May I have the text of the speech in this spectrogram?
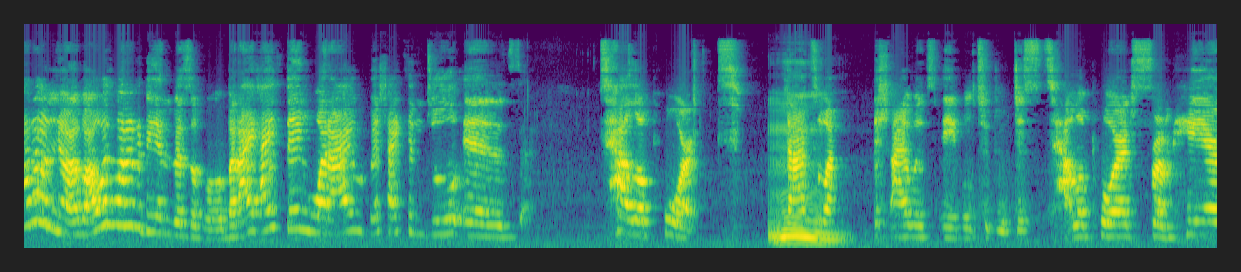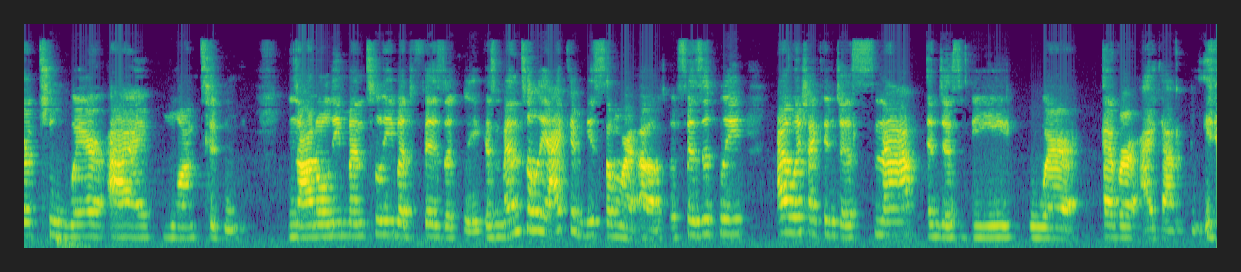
I don't know. I've always wanted to be invisible, but I I think what I wish I can do is teleport. Mm. That's what wish I was able to do. Just teleport from here to where I want to be. Not only mentally, but physically. Because mentally, I can be somewhere else. But physically, I wish I could just snap and just be wherever I gotta be.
